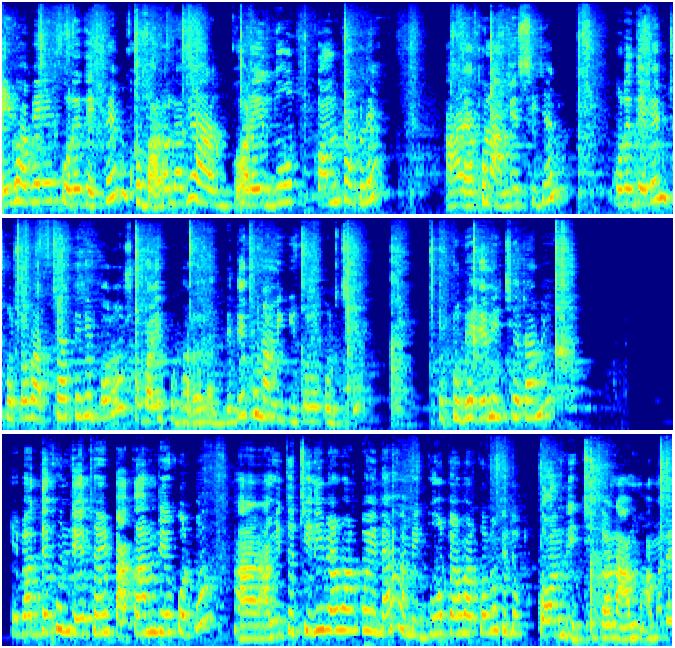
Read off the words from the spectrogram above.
এইভাবে করে দেখবেন খুব ভালো লাগে, আর ঘরে দুধ কম থাকলে, আর এখন আমের সিজন করে দেবেন। ছোট বাচ্চা থেকে বড়, সবারই খুব ভালো লাগবে। দেখুন আমি কি করে করছি। একটু ভেজে নিচ্ছি এটা আমি। এবার দেখুন, যেহেতু আমি পাকা আম দিয়ে করব, আর আমি তো চিনি ব্যবহার করি না, আমি গুড় ব্যবহার করব, কিন্তু কম দিচ্ছি, কারণ আম, আমাদের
